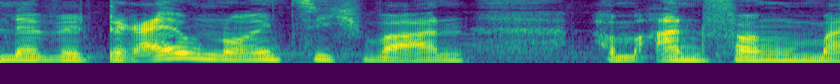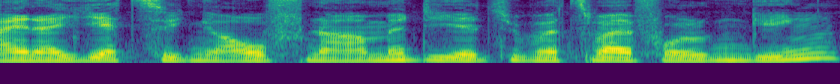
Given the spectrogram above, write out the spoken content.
Level 93 waren am Anfang meiner jetzigen Aufnahme, die jetzt über zwei Folgen ging.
